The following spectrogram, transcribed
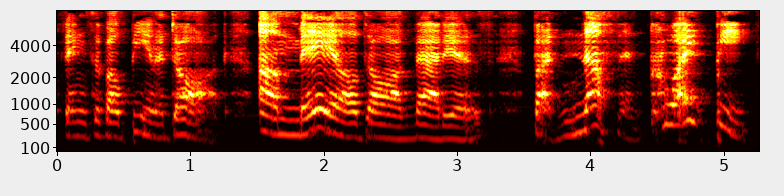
things about being a dog. A male dog, that is. But nothing quite beats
